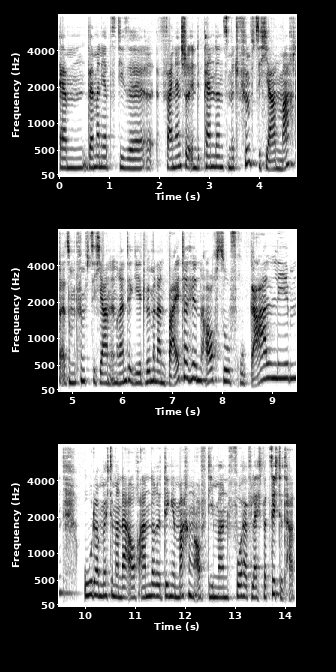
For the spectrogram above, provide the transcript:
ähm, wenn man jetzt diese Financial Independence mit 50 Jahren macht, also mit 50 Jahren in Rente geht, will man dann weiterhin auch so frugal leben oder möchte man da auch andere Dinge machen, auf die man vorher vielleicht verzichtet hat?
